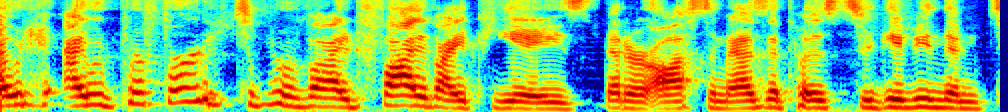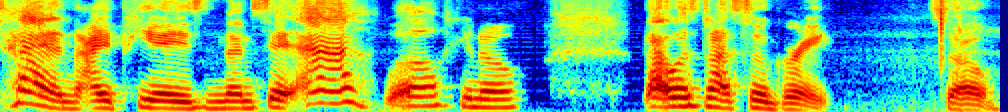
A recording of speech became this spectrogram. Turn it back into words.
I would I would prefer to provide five IPAs that are awesome as opposed to giving them 10 IPAs and then say, ah, well, you know, that was not so great. So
